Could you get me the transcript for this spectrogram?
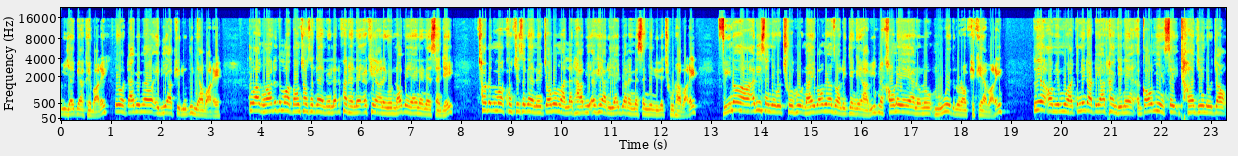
ပြီးရိုက်ပြခဲ့ပါတယ်။သူတို့တိုင်းပြည်မှာအိန္ဒိယဖြစ်လူသိများပါတယ်။သူက9.36စက္ကန့်အတွင်းလက်တစ်ဖက်ထန်တဲ့အခရာတွေကိုနောက်ပြန်ရိုက်နိုင်တဲ့စံချိန်6.8စက္ကန့်အတွင်းကြောပေါ်မှာလက်ထားပြီးအခရာတွေရိုက်ပြနိုင်တဲ့စံချိန်တွေချိုးထားပါတယ်။ဗီနိုဟာအဲ့ဒီစံချိန်ကိုချိုးဖို့နိုင်ပေါင်းများစွာလေ့ကျင့်ခဲ့ရပြီးနှာခေါင်းနဲ့ရရလုံးလို့မူးဝေသူတို့တော့ဖြစ်ခဲ့ရပါတယ်။သူရဲ့အောင်မြင်မှုဟာတနေ့တာတရားထိုင်ခြင်းနဲ့အကောင်းမြင်စိတ်ထားခြင်းတို့ကြောင့်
